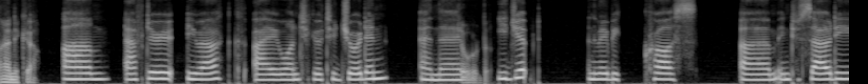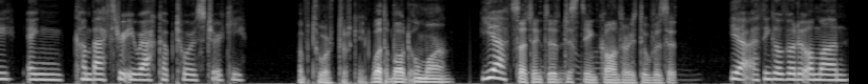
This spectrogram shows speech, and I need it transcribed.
Anika? Um, after Iraq, I want to go to Jordan and then Jordan. Egypt, and then maybe cross um, into Saudi and come back through Iraq up towards Turkey. Up towards Turkey. What about Oman? Yeah, Such an interesting country to visit. yeah. I think I'll go to Oman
